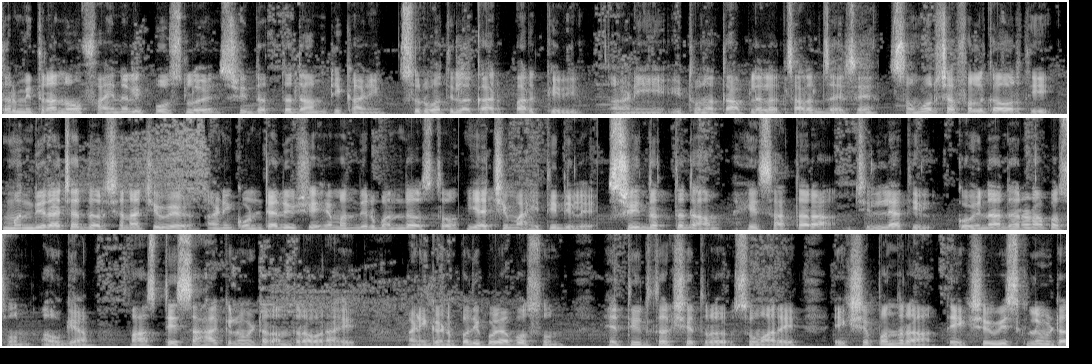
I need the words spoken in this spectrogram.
तर मित्रांनो फायनली पोचलोय श्री दत्तधाम ठिकाणी. सुरुवातीला कार पार्क केली आणि इथून आता आपल्याला चालत जायचं आहे समोरच्या फलकावरती मंदिराच्या दर्शनाची वेळ आणि कोणत्या दिवशी हे मंदिर बंद असतं याची माहिती दिली श्री दत्तधाम हे सातारा जिल्ह्यातील कोयना धरणापासून अवघ्या पाच ते सहा किलोमीटर अंतरावर आहे. आणि गणपतीपुळ्यापासून हे तीर्थक्षेत्र सुमारे एकशे पंधरा ते एकशे वीस किलोमीटर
